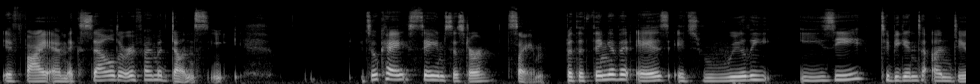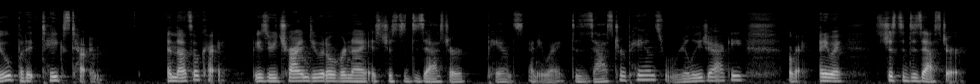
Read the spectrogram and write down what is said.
if I am excelled or if I'm a dunce. It's okay, same sister, same. But the thing of it is, it's really easy to begin to undo, but it takes time. And that's okay because if you try and do it overnight, it's just a disaster pants anyway. Disaster pants? Really, Jackie? Okay, anyway, it's just a disaster.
